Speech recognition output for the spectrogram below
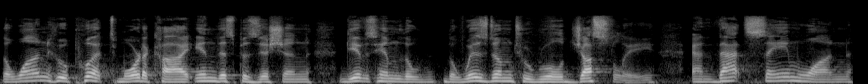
The one who put Mordecai in this position gives him the, the wisdom to rule justly and that same one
